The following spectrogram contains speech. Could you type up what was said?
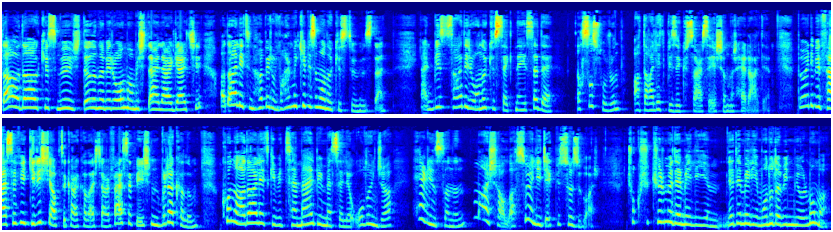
Dağ dağ küsmüş, dağın haberi olmamış derler gerçi. Adaletin haberi var mı ki bizim ona küstüğümüzden? Yani biz sadece ona küssek neyse de Asıl sorun adalet bize küserse yaşanır herhalde. Böyle bir felsefi giriş yaptık arkadaşlar. Felsefeyi şimdi bırakalım. Konu adalet gibi temel bir mesele olunca her insanın maşallah söyleyecek bir sözü var. Çok şükür mü demeliyim, ne demeliyim onu da bilmiyorum ama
